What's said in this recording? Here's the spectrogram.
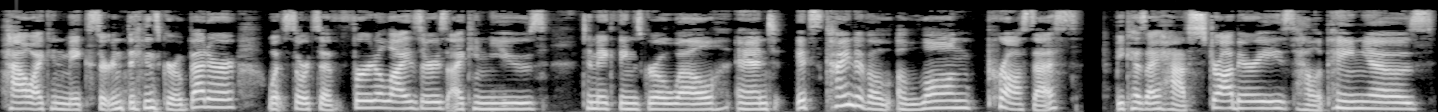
how I can make certain things grow better, what sorts of fertilizers I can use to make things grow well. And it's kind of a, a long process because I have strawberries, jalapenos,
